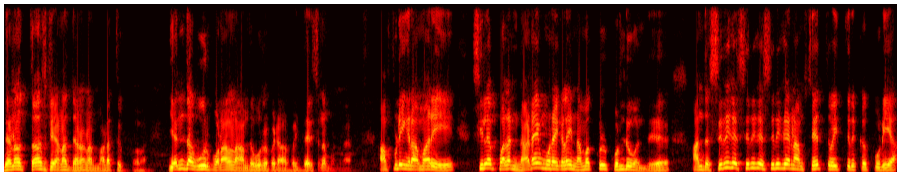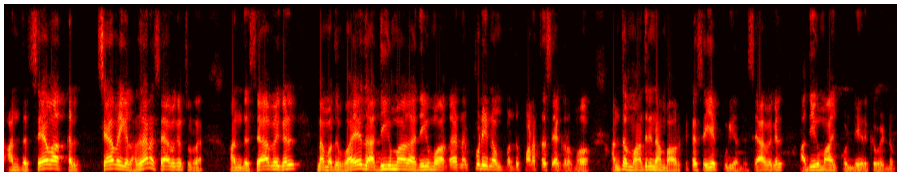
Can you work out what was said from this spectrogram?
தினம் தேர்ஸ்டே ஆனால் தினம் நான் மடத்துக்கு போவேன். எந்த ஊர் போனாலும் நான் அந்த ஊரில் போய்ட்டு அவரை போய் தரிசனம் பண்ணுவேன். அப்படிங்கிற மாதிரி சில பல நடைமுறைகளை நமக்குள் கொண்டு வந்து அந்த சிறுக சிறுக சிறுக நாம் சேர்த்து வைத்திருக்கக்கூடிய அந்த சேவாக்கள் சேவைகள் அதுதான் நான் சேவைகள் சொல்கிறேன் அந்த சேவைகள் நமது வயது அதிகமாக அதிகமாக எப்படி நம்ம வந்து பணத்தை சேர்க்குறோமோ அந்த மாதிரி நாம் அவர்கிட்ட செய்யக்கூடிய அந்த சேவைகள் அதிகமாகிக் கொண்டே இருக்க வேண்டும்.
